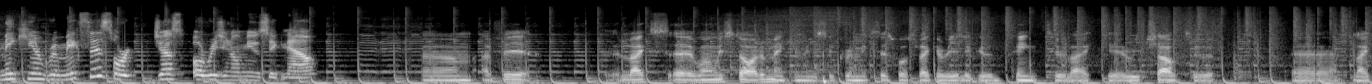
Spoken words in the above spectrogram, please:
making remixes or just original music now? Um, I feel like uh, when we started making music, remixes was like a really good thing to like uh, reach out to uh, like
